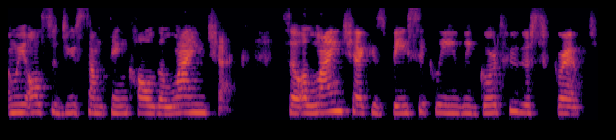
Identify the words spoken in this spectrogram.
And we also do something called a line check. So a line check is basically we go through the script.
